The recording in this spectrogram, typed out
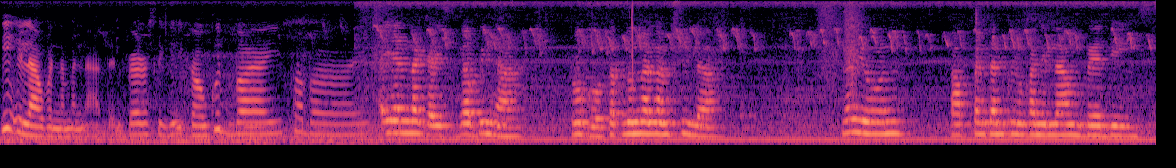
iilawan naman natin. Pero sige, ikaw, goodbye. Bye-bye. Ayan na guys, gabi na. Rugo, tatlo na lang sila. Ngayon, papantan ko yung kanilang beddings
